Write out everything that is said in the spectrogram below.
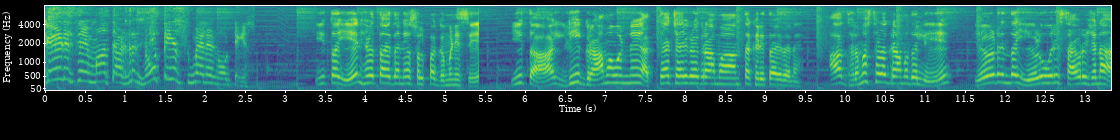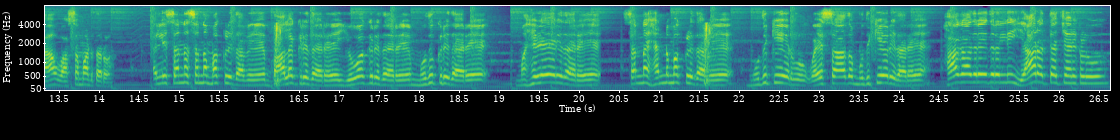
ಕೇಳಿಸಿ ಮಾತಾಡಿದ್ರೆ ನೋಟಿಸ್ ಮೇಲೆ ನೋಟಿಸ್ ಈತ ಏನ್ ಹೇಳ್ತಾ ಇದ್ದಾನೆ ಸ್ವಲ್ಪ ಗಮನಿಸಿ. ಈತ ಇಡೀ ಗ್ರಾಮವನ್ನೇ ಅತ್ಯಾಚಾರಿಗಳ ಗ್ರಾಮ ಅಂತ ಕರಿತಾ ಇದ್ದಾನೆ. ಆ ಧರ್ಮಸ್ಥಳ ಗ್ರಾಮದಲ್ಲಿ ಏಳರಿಂದ ಏಳುವರೆ ಸಾವಿರ ಜನ ವಾಸ ಮಾಡ್ತಾರೋ. ಅಲ್ಲಿ ಸಣ್ಣ ಸಣ್ಣ ಮಕ್ಕಳಿದ್ದಾವೆ ಬಾಲಕರಿದ್ದಾರೆ ಯುವಕರಿದ್ದಾರೆ ಮುದುಕರಿದ್ದಾರೆ ಮಹಿಳೆಯರಿದ್ದಾರೆ. ಸಣ್ಣ ಹೆಣ್ಣು ಮಕ್ಕಳಿದ್ದಾವೆ, ಮುದುಕಿಯರು, ವಯಸ್ಸಾದ ಮುದುಕಿಯರಿದ್ದಾರೆ ಹಾಗಾದ್ರೆ ಇದರಲ್ಲಿ ಯಾರು ಅತ್ಯಾಚಾರಿಗಳು?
